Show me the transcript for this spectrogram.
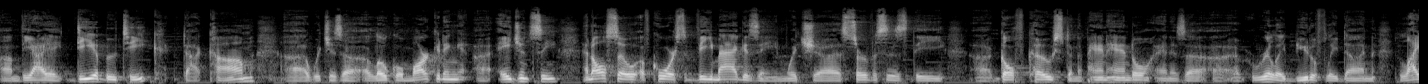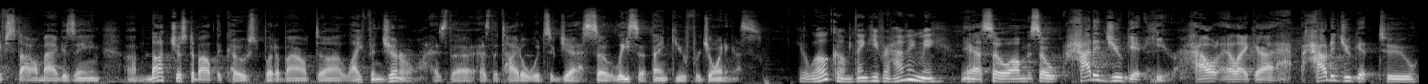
um, the Idea Boutique. Com, uh, which is a, a local marketing uh, agency, and also, of course, V Magazine, which uh, services the uh, Gulf Coast and the Panhandle, and is a, a really beautifully done lifestyle magazine, um, not just about the coast, but about uh, life in general, as the as the title would suggest. So, Lisa, thank you for joining us. You're welcome. Thank you for having me. Yeah. So, um, so how did you get here? How, like, uh, how did you get to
